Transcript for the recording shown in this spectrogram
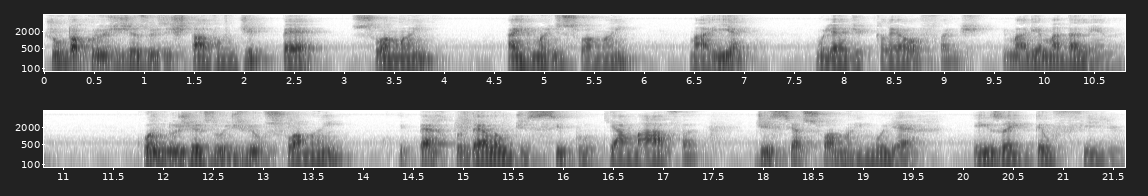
Junto à cruz de Jesus estavam de pé sua mãe, a irmã de sua mãe, Maria, mulher de Cleófas, e Maria Madalena. Quando Jesus viu sua mãe e perto dela o discípulo que amava, disse à sua mãe: Mulher, eis aí teu filho.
